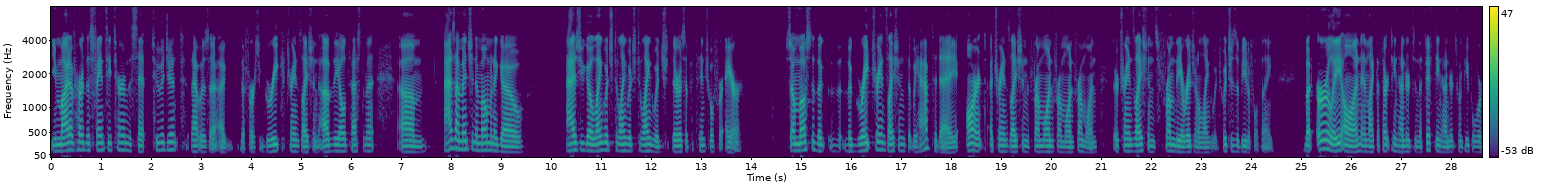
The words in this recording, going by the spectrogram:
You might have heard this fancy term, the Septuagint. That was a, a, the first Greek translation of the Old Testament. Um, as I mentioned a moment ago, as you go language to language to language, there is a potential for error. So most of the, the, great translations that we have today aren't a translation from one, from one, from one. They're translations from the original language, which is a beautiful thing. But early on, in like the 1300s and the 1500s, when people were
